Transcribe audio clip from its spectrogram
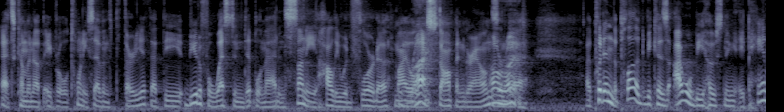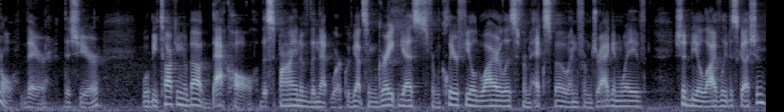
That's coming up April 27th to 30th at the beautiful Westin Diplomat in sunny Hollywood, Florida, my All old right. stomping grounds. All And, right. uh, I put in the plug because I will be hosting a panel there this year. We'll be talking about backhaul, the spine of the network. We've got some great guests from Clearfield Wireless, from Expo, and from Dragon Wave. Should be a lively discussion.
